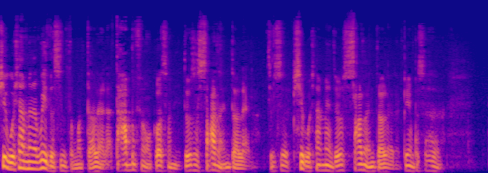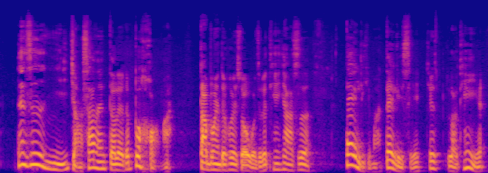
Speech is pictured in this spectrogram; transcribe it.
屁股下面的位置是怎么得来的？大部分我告诉你，都是杀人得来的，就是屁股下面都是杀人得来的，并不是。但是你讲杀人得来的不好嘛？大部分都会说我这个天下是代理嘛？代理谁？就是老天爷，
